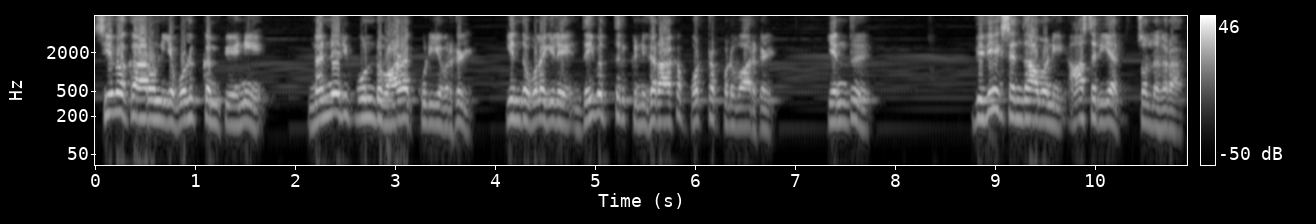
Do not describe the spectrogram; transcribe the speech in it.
சிவகாருண்ய ஒழுக்கம் பேணி நன்னெறி பூண்டு வாழக்கூடியவர்கள் இந்த உலகிலே தெய்வத்திற்கு நிகராக போற்றப்படுவார்கள் என்று விவேக் செந்தாமணி ஆசிரியர் சொல்லுகிறார்.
